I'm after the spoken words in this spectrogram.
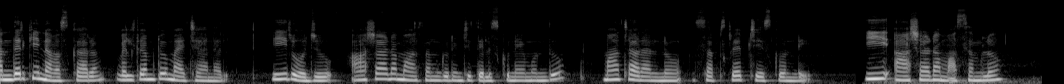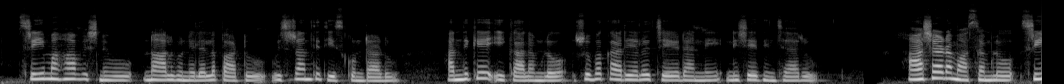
అందరికీ నమస్కారం. Welcome to my channel. ఈరోజు ఆషాఢ మాసం గురించి తెలుసుకునే ముందు మా ఛానల్ను సబ్స్క్రైబ్ చేసుకోండి. ఈ ఆషాఢ మాసంలో శ్రీ మహావిష్ణువు నాలుగు నెలల పాటు విశ్రాంతి తీసుకుంటాడు. అందుకే ఈ కాలంలో శుభకార్యాలు చేయడాన్ని నిషేధించారు. ఆషాఢ మాసంలో శ్రీ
